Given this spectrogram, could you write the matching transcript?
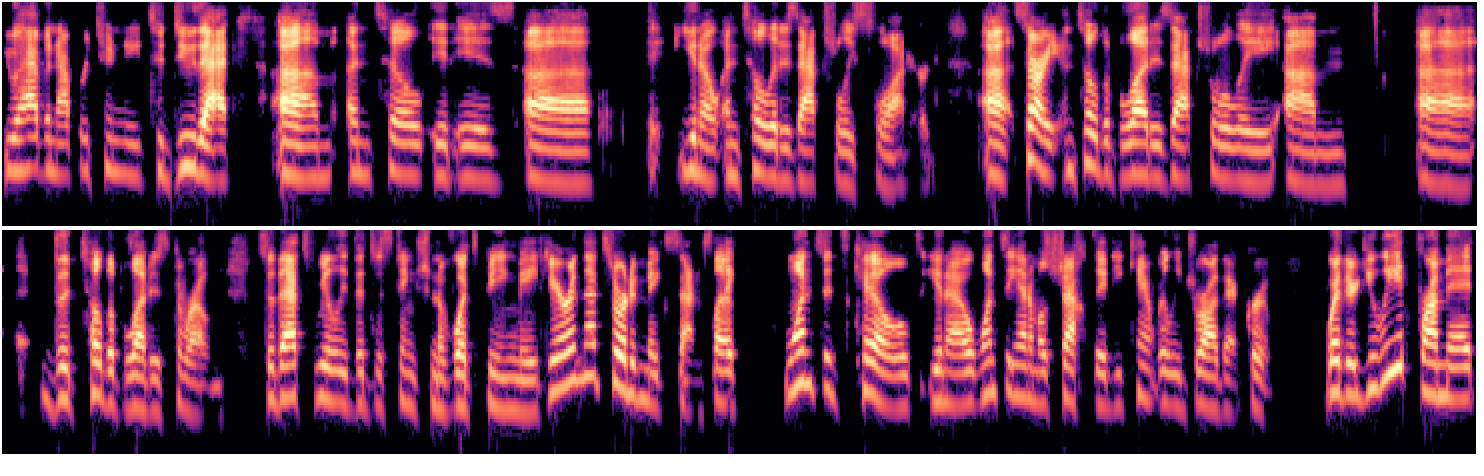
you have an opportunity to do that um, until it is, uh, you know, until it is actually slaughtered. Uh, sorry, until the blood is actually um, uh the till the blood is thrown so that's really the distinction of what's being made here and that sort of makes sense like once it's killed you know once the animal's shechted you can't really draw that group whether you eat from it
